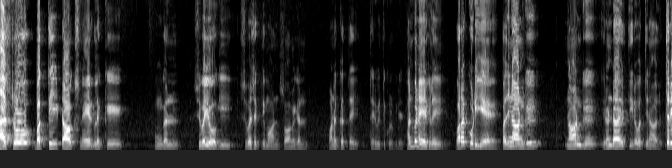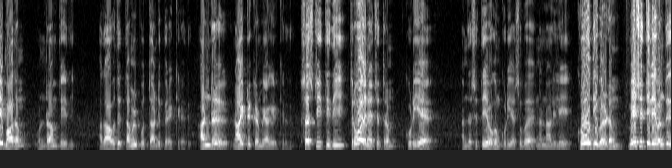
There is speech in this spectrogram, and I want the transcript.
Astro பக்தி tax நேயர்களுக்கு உங்கள் சிவயோகி சிவசக்திமான் சுவாமிகள் வணக்கத்தை தெரிவித்துக் கொள்கிறேன். அன்பு நேயர்களே வரக்கூடிய பதினான்கு நான்கு இரண்டாயிரத்தி இருபத்தி நாலு சித்திரை மாதம் ஒன்றாம் தேதி அதாவது தமிழ் புத்தாண்டு பிறக்கிறது. அன்று ஞாயிற்றுக்கிழமையாக இருக்கிறது. சஷ்டி திதி திருவாதி நட்சத்திரம் கூடிய அந்த சித்தயோகம் கூடிய சுப நன்னாளிலே குரோதி வருடம் மேஷத்திலே வந்து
